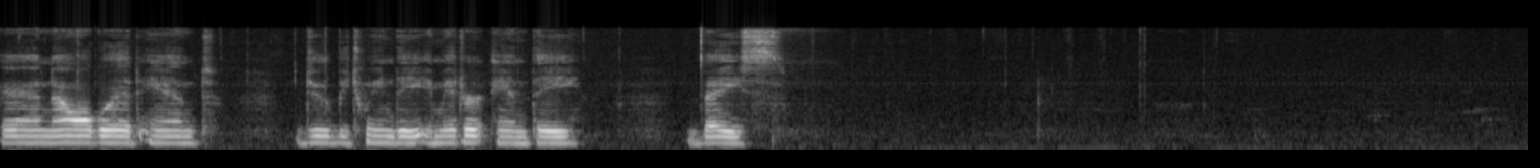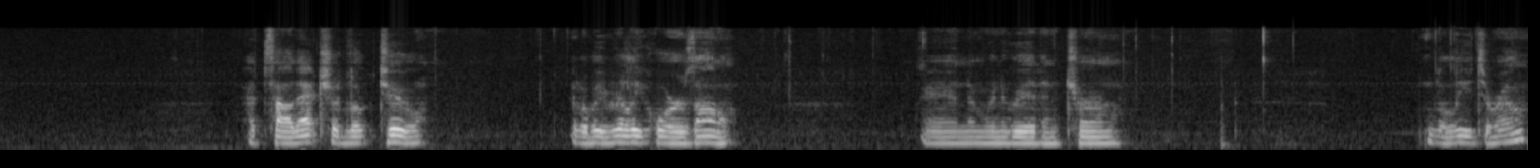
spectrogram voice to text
And now I'll go ahead and do between the emitter and the base. That's how that should look too. It'll be really horizontal. And I'm going to go ahead and turn the leads around.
